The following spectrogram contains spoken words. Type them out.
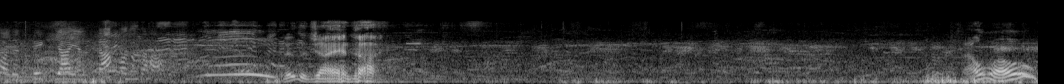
saw the big giant duck on top. It is a giant duck. Hello.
